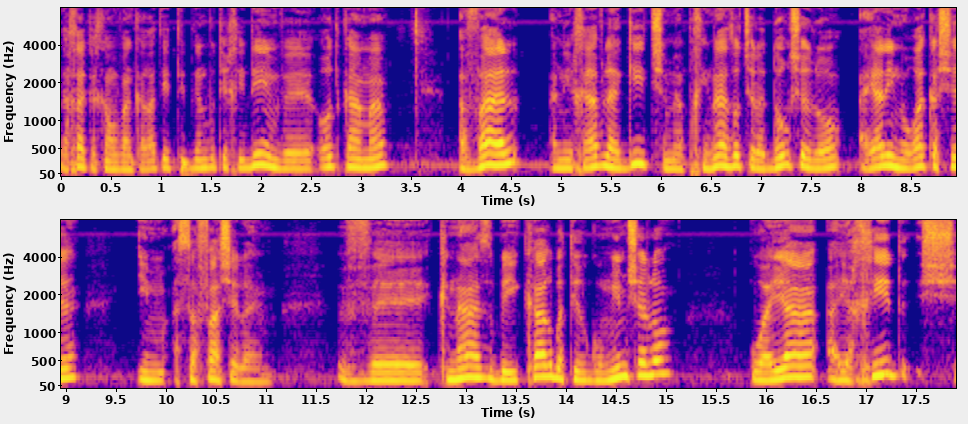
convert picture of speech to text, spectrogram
ואחר כך כמובן קראתי את התגנבות יחידים ועוד כמה, אבל אני חייב להגיד שמבחינה הזאת של הדור שלו, היה לי נורא קשה עם השפה שלהם. וקנז, בעיקר בתרגומים שלו, הוא היה היחיד ש...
